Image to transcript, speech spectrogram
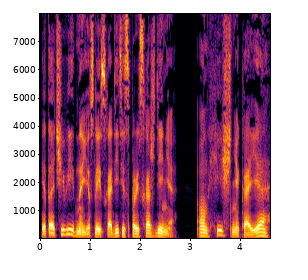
Это очевидно, если исходить из происхождения. Он хищник, а я...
